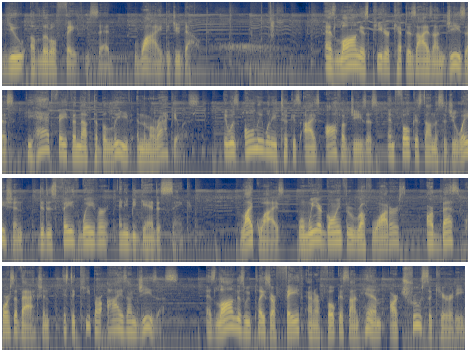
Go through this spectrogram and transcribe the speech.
You of little faith, he said, why did you doubt? As long as Peter kept his eyes on Jesus, he had faith enough to believe in the miraculous. It was only when he took his eyes off of Jesus and focused on the situation did his faith waver and he began to sink. Likewise, when we are going through rough waters, our best course of action is to keep our eyes on Jesus. As long as we place our faith and our focus on Him, our true security,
